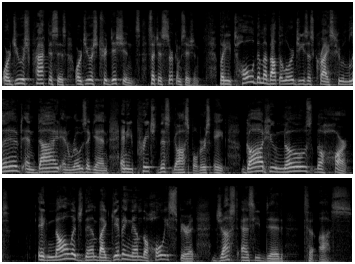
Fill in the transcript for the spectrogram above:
or Jewish practices, or Jewish traditions, such as circumcision. But he told them about the Lord Jesus Christ, who lived and died and rose again, and he preached this gospel. Verse 8 God who knows the heart acknowledged them by giving them the Holy Spirit, just as he did to us.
